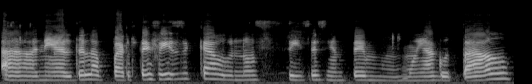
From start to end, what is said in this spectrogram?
A nivel de la parte física, uno sí se siente muy agotado.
